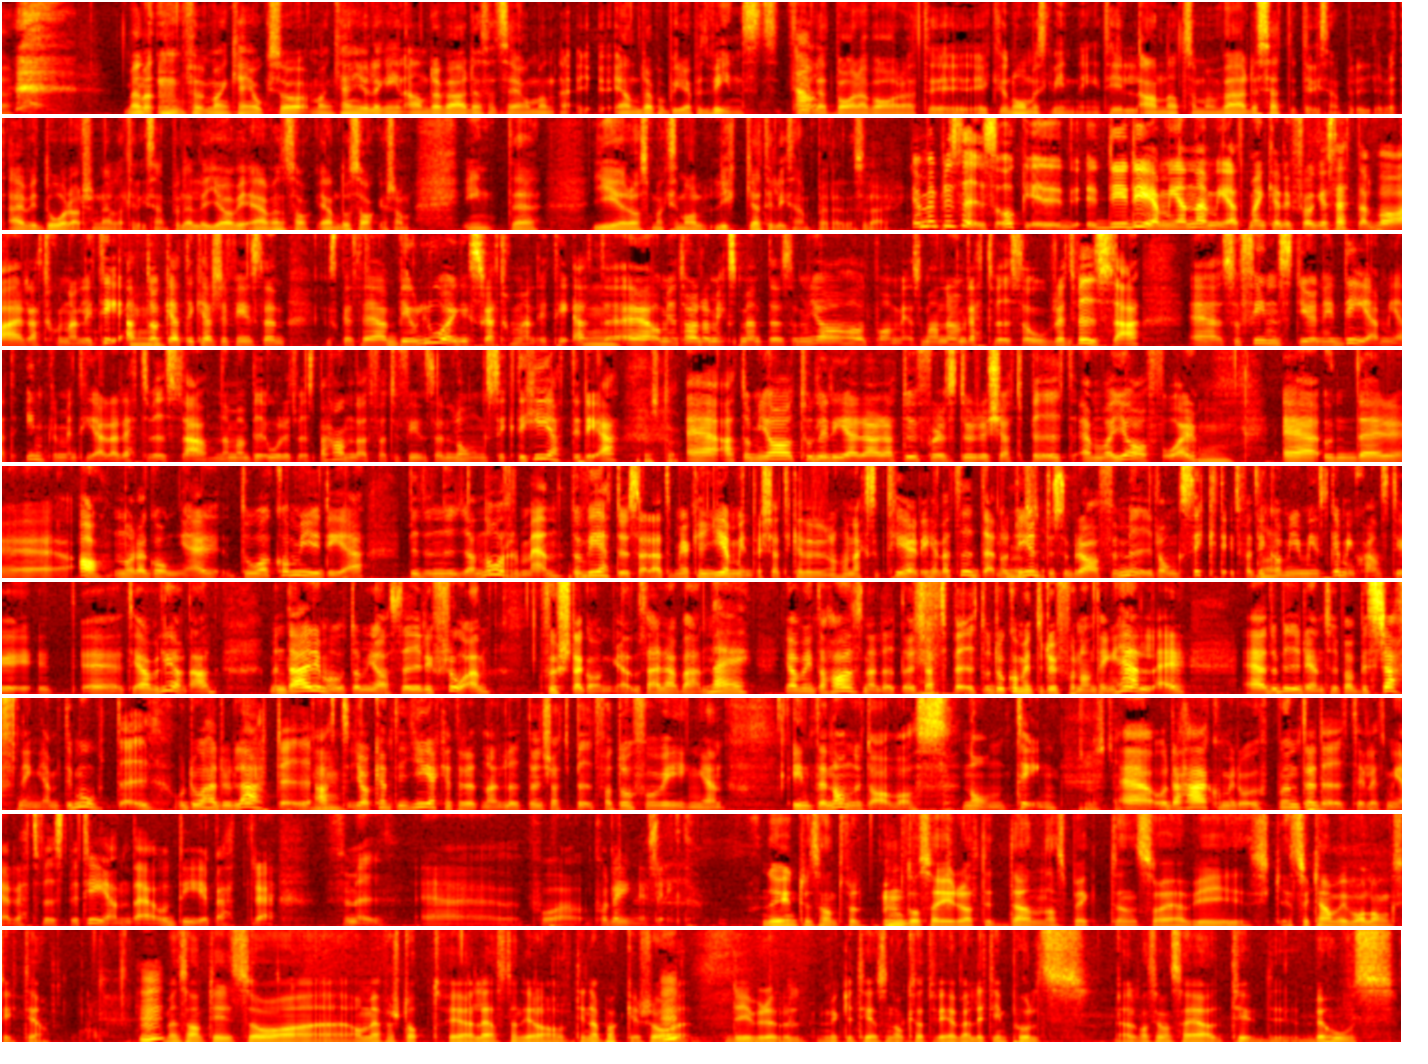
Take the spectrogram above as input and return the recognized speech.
Men, för man kan ju också, man kan ju lägga in andra värden så att säga om man ändrar på begreppet vinst till Ja. att bara vara att är ekonomisk vinning till annat som man värdesätter till exempel i livet. Är vi då rationella till exempel eller gör vi även sak, ändå saker som inte ger oss maximal lycka till exempel eller sådär? Ja men precis och eh, det är det jag menar med att man kan ifrågasätta vad är rationalitet Mm. och att det kanske finns en hur ska jag säga, biologisk rationalitet. Mm. Eh, om jag tar de experimenten som jag har hållit på med som handlar om rättvisa och orättvisa eh, så finns det ju en idé med att implementera rättvisa när man blir orättvist behandlad för att det finns en långsiktighet i det. Det. Eh, att om jag tolererar att du får en större köttbit än vad jag får Mm. Eh, under eh, ja, några gånger, då kommer ju det bli den nya normen. Då Mm. vet du så här att om jag kan ge mindre kött till Katarina hon accepterar det hela tiden. Och det är ju inte så bra för mig långsiktigt för det Nej. kommer ju minska min chans till, eh, till överlevnad. Men däremot om jag säger ifrån första gången så här, bara, nej, jag vill inte ha en sån här liten köttbit och då kommer inte du få någonting heller. Eh, Då blir det en typ av bestraffning jämt emot dig. Och då har du lärt dig Mm. att jag kan inte ge Katarina en liten köttbit för då får vi ingen, inte någon av oss någonting. Det. Eh, och det här kommer då uppmuntra dig till ett mer rättvist beteende och det är bättre för mig eh, på, på längre sikt. Det är intressant för då säger du att i den aspekten så, är vi, så kan vi vara långsiktiga. Mm. Men samtidigt så, eh, om jag förstått, för jag har läst en del av dina böcker, så Mm. driver du väl mycket tesen också att vi är väldigt impuls, eller vad ska man säga, till, behovs,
